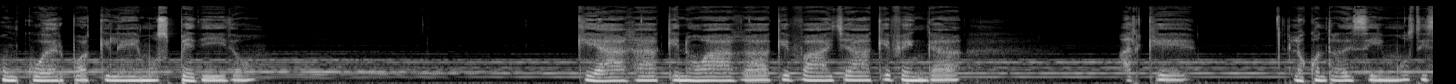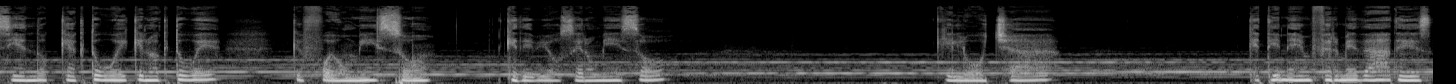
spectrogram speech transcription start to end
un cuerpo al que le hemos pedido que haga, que no haga, que vaya, que venga, al que lo contradecimos diciendo que actúe y que no actúe, que fue omiso, que debió ser omiso, que lucha, que tiene enfermedades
